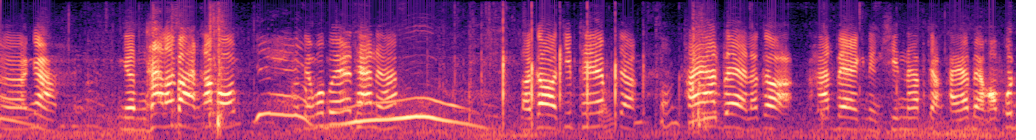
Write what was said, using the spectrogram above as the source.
เอ่อเงาเงิน500บาทครับผมขอเสียงว่าเบอร์ให้แทนนะครับ แล้วก็กิฟต์เทปจากไทยฮาร์ดแวร์แล้วก็ฮาร์ดแวร์อีกหนึ่งชิ้นนะครับจากไทยฮาร์ดแวร์ขอบคุณ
